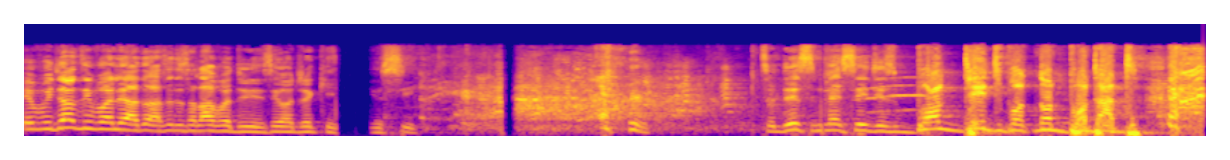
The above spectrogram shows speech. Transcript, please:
if we just only at all, this Allah do you say 100k, you see. this message is bondage but not bothered.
